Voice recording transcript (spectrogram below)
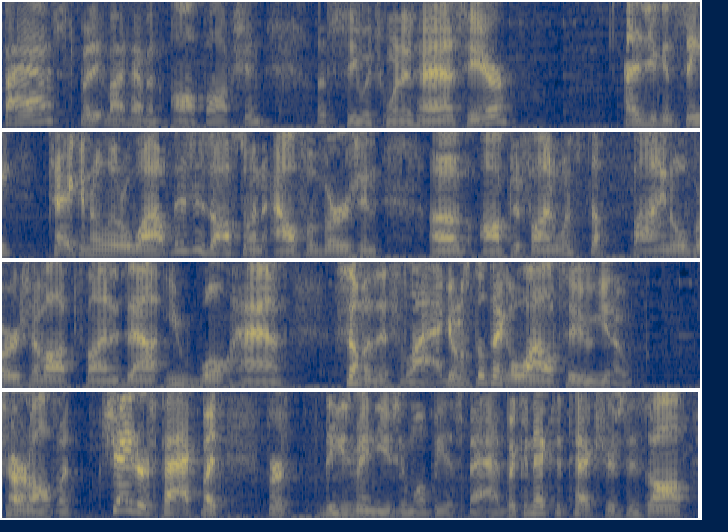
fast, but it might have an off option. Let's see which one it has here. As you can see, taking a little while. This is also an alpha version of Optifine. Once the final version of Optifine is out, you won't have some of this lag. It'll still take a while to, you know, turn off a shaders pack, but for these menus it won't be as bad. But connected textures is off,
